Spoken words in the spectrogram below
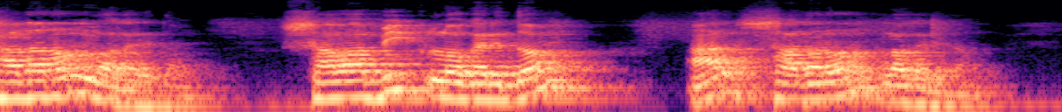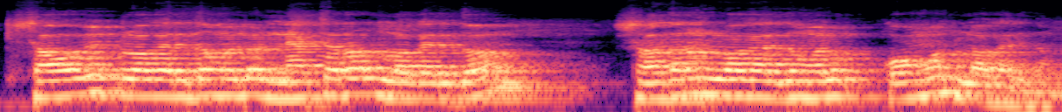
সাধারণ লগারিদম স্বাভাবিক লগারিদম আর সাধারণ লগারিদম স্বাভাবিক লগারিদম হলো ন্যাচারাল লগারিদম সাধারণ লগারিদম হলো কমন লগারিদম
